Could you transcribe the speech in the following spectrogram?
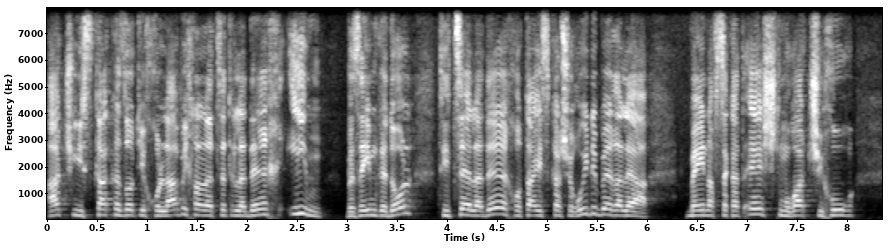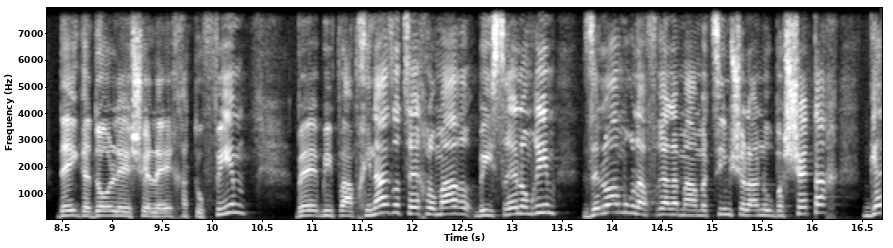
עד שעסקה כזאת יכולה בכלל לצאת אל הדרך, אם, וזה אם גדול, תצא אל הדרך, אותה עסקה שרועי דיבר עליה, מעין הפסקת אש, תמורת שחרור די גדול אה, של אה, חטופים. ומבחינה הזאת צריך לומר, בישראל אומרים, זה לא אמור להפריע למאמצים שלנו בשטח, גם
